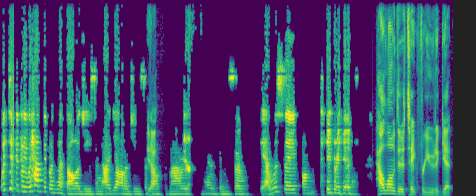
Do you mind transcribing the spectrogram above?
we typically we have different methodologies and ideologies about yeah. the marriage and everything. So yeah, was a from period. How long did it take for you to get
